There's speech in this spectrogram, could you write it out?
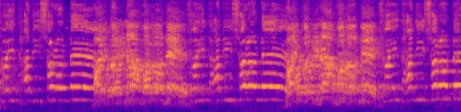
শহীদ হাদি স্মরণে শহীদ হাদি স্মরণে শহীদ হাদি স্মরণে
